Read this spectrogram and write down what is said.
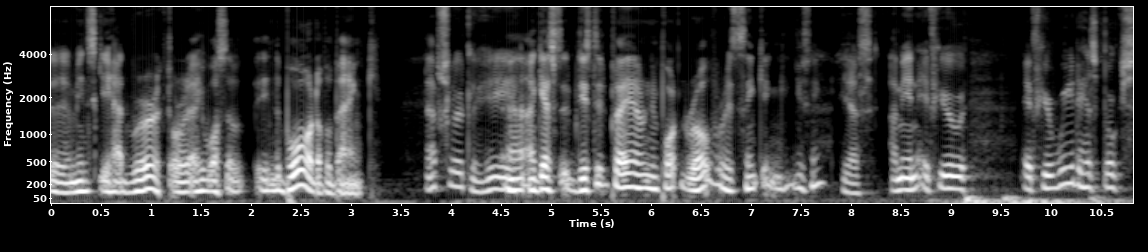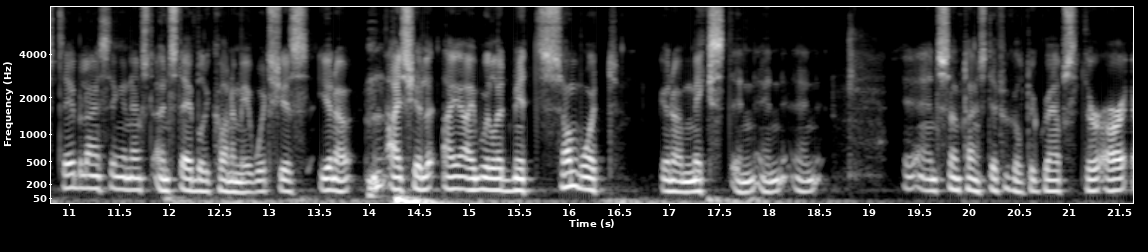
uh, Minsky had worked or he was in the board of a bank. Absolutely. He, uh, I guess this did play an important role for his thinking. You think? Yes. I mean, if you if you read his book "Stabilizing an Unstable Economy," which is, you know, I shall I, I will admit somewhat, you know, mixed in in, in and sometimes difficult to grasp. There are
